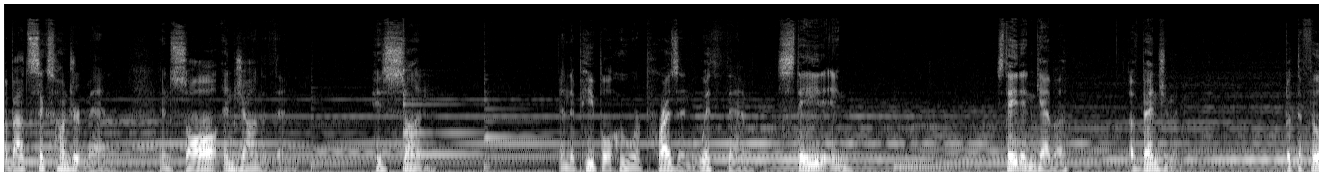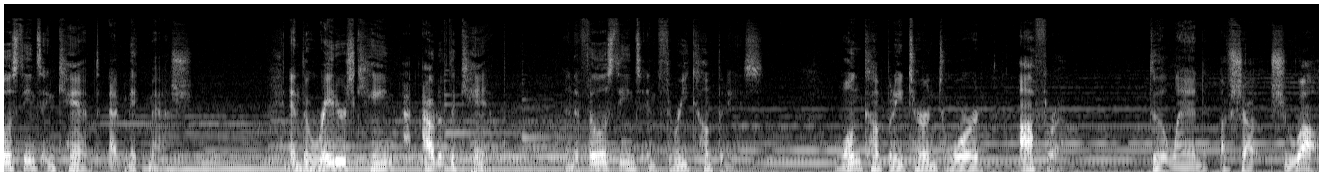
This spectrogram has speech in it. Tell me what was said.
about 600 men, and Saul and Jonathan, his son, and the people who were present with them stayed in stayed in Geba of Benjamin. But the Philistines encamped at Michmash and the raiders came out of the camp, and the Philistines in three companies. One company turned toward Ophrah, to the land of Shual.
